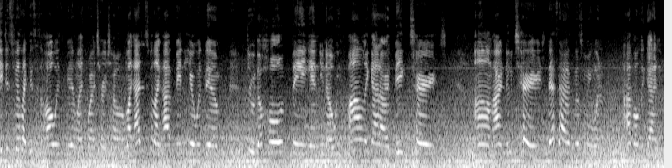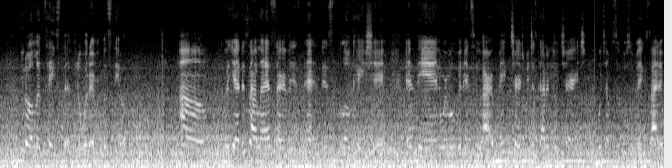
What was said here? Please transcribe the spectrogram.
it just feels like this has always been like my church home. Like I just feel like I've been here with them through the whole thing and you know we finally got our big church um our new church. That's how it feels for me when I've only gotten you know a little taste of it or whatever but still. Um but yeah this is our last service at this location and then we're moving into our big church. We just got a new church which i'm super super excited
